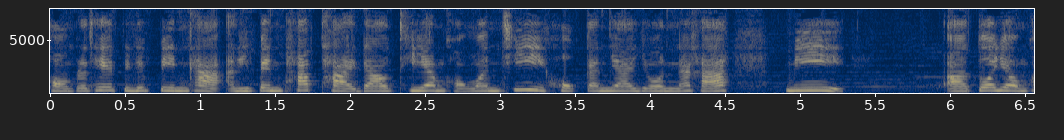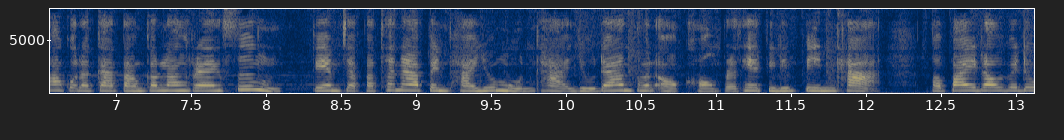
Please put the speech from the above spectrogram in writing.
ของประเทศฟิลิปปินส์ค่ะ อันนี้เป็นภาพถ่ายดาวเทียมของวันที่ 6 กันยายนนะคะ มีตัวหย่อมความกดอากาศต่ำกำลังแรง ซึ่งเตรียมจะพัฒนาเป็นพายุหมุนค่ะ อยู่ด้านตะวันออกของประเทศฟิลิปปินส์ค่ะ ต่อไปเราไปดู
